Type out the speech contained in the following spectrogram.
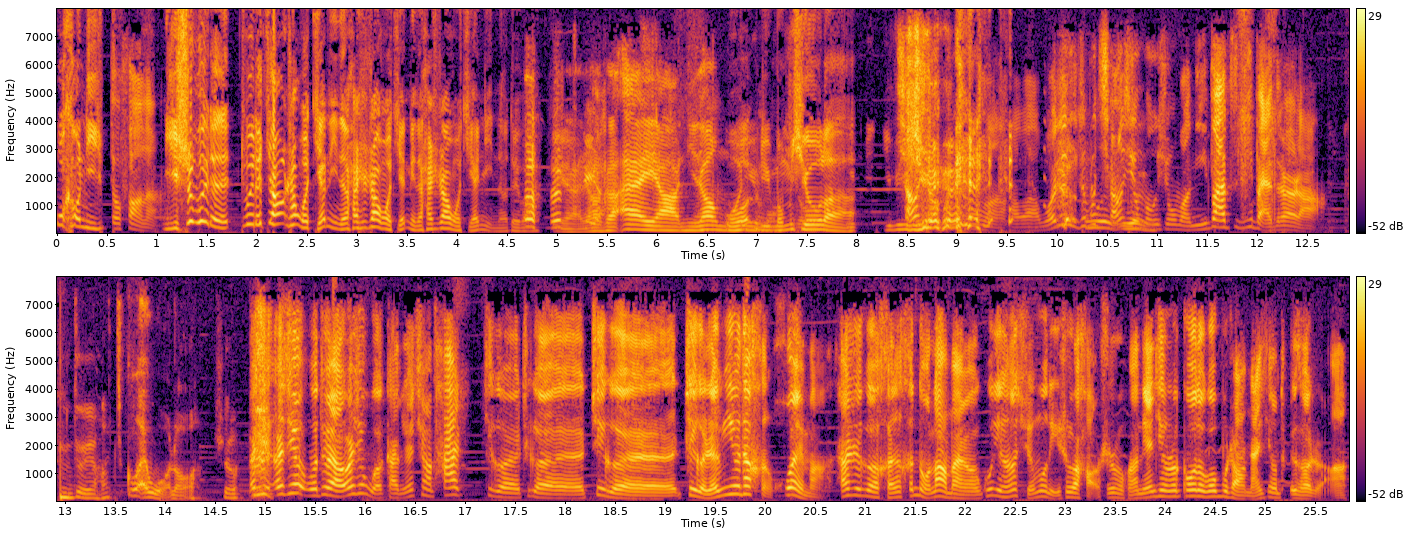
我靠你都放那儿。你是为了为了让让我捡你呢，还是让我捡你呢，还是让我捡你呢，对吧？然后说哎呀，你让魔女我女蒙羞了，我这你这不强行蒙羞吗？你把自己摆在这儿了。对啊，怪我喽，是吧？而且而且我对啊，而且我感觉像他这个这个这个这个人，因为他很会嘛，他是个很很懂浪漫。我估计可能雪木里是个好师傅，可能年轻时候勾搭过不少男性推测者啊，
